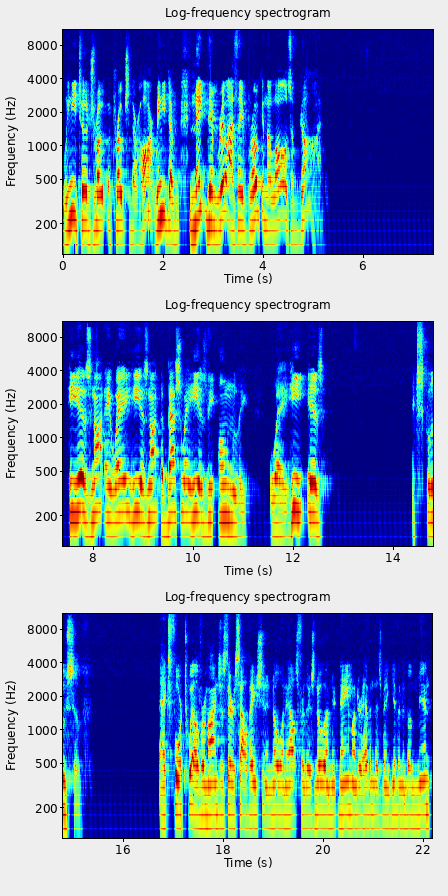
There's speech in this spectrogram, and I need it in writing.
We need to approach their heart. We need to make them realize they've broken the laws of God. He is not a way. He is not the best way. He is the only way. He is exclusive. Acts 4:12 reminds us there is salvation in no one else for there's no under, name under heaven that's been given among men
